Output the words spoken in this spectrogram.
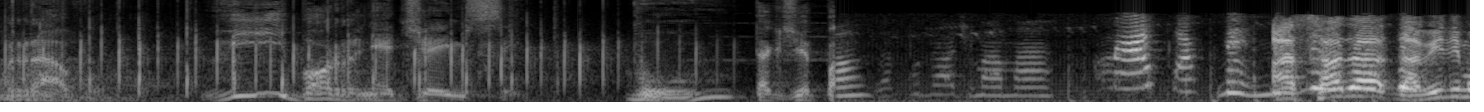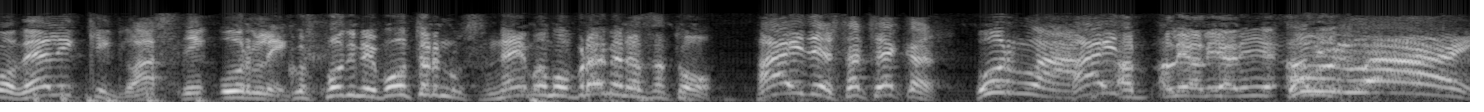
Bravo. Výborně, Jamesy. Bu, Takže pa... Zakudáč, mama. A sada da vidimo veliki glasni urlik. Gospodine Votrnus, nemamo vremena za to. Ajde, šta čekaš? Urlaj! Ajde. Ali, ali, ali, Urlaj!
